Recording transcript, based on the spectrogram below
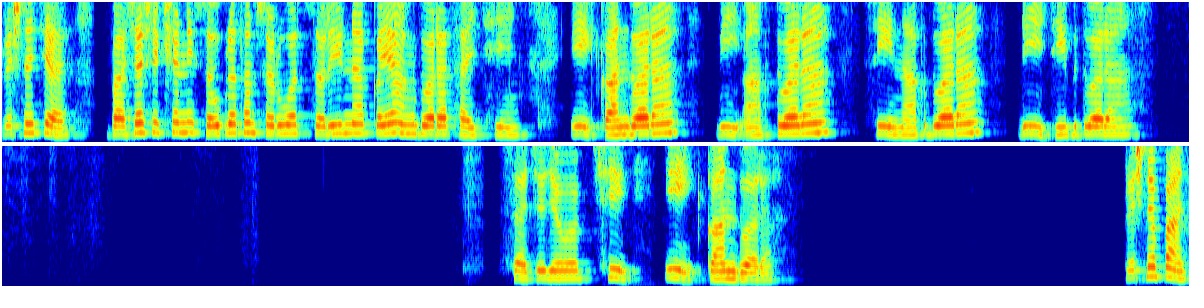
પ્રશ્ન ચાર, ભાષા શિક્ષણની સૌપ્રથમ શરૂઆત શરીરના કયા અંગ દ્વારા થાય છે? એ, કાન દ્વારા, બી, આંખ દ્વારા, સી, નાક દ્વારા, ડી, જીભ દ્વારા. સાચો જવાબ છે એ કાન દ્વારા. પ્રશ્ન પાંચ.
